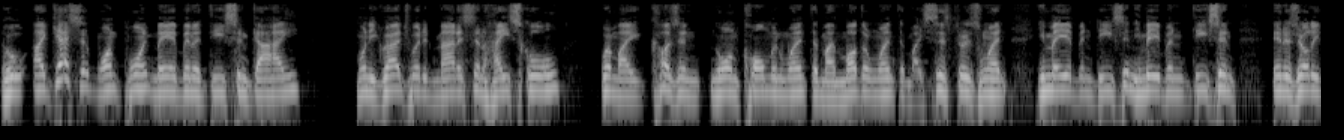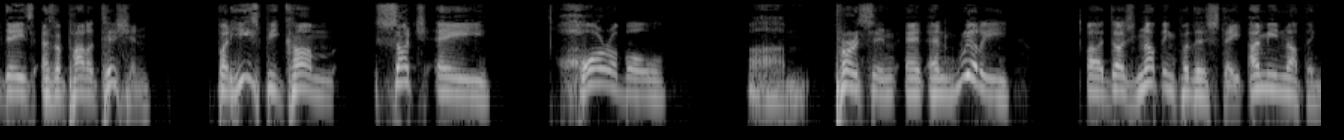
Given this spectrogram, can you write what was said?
who I guess at one point may have been a decent guy when he graduated Madison High School, where my cousin Norm Coleman went, and my mother went, and my sisters went. He may have been decent. He may have been decent in his early days as a politician, but he's become such a horrible um, person and, and really uh, does nothing for this state. I mean, nothing.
